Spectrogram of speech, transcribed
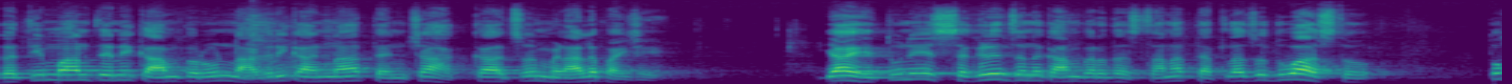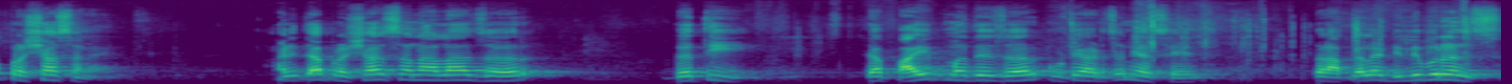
गतिमानतेने काम करून नागरिकांना त्यांच्या हक्काचं मिळालं पाहिजे. या हेतूने सगळेच जण काम करत असताना त्यातला जो दुवा असतो तो प्रशासन आहे. आणि त्या प्रशासनाला जर गती त्या पाईपमध्ये जर कुठे अडचणी असेल तर आपल्याला डिलिव्हरन्स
